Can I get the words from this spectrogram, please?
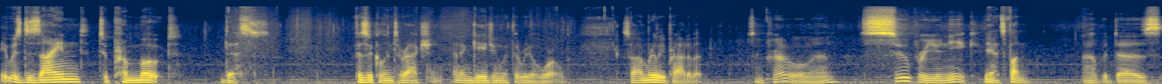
It was designed to promote this physical interaction and engaging with the real world. So I'm really proud of it. It's incredible, man. Super unique. Yeah, it's fun. I hope it does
